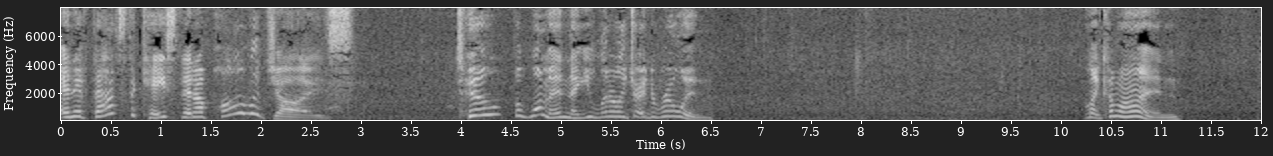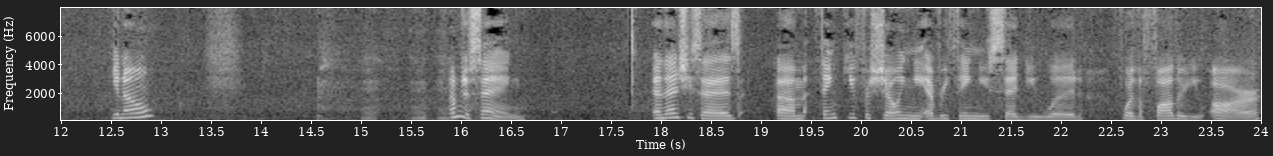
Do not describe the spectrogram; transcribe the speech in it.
And if that's the case, then apologize to the woman that you literally tried to ruin. Like, come on. You know? I'm just saying. And then she says, um, Thank you for showing me everything you said you would, for the father you are,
